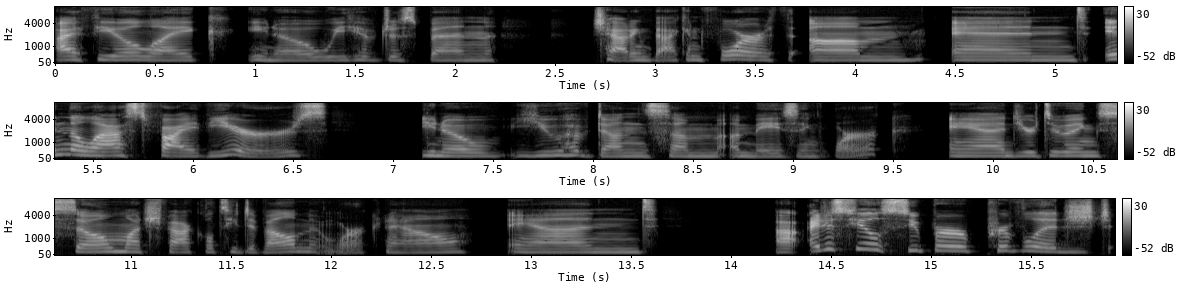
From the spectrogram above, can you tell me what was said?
I feel like you know we have just been chatting back and forth. Um, and in the last five years, you know, you have done some amazing work, and you're doing so much faculty development work now, and uh, I just feel super privileged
